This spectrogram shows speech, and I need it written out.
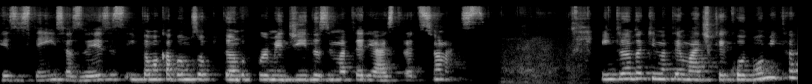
resistência às vezes, então acabamos optando por medidas e materiais tradicionais. Entrando aqui na temática econômica,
